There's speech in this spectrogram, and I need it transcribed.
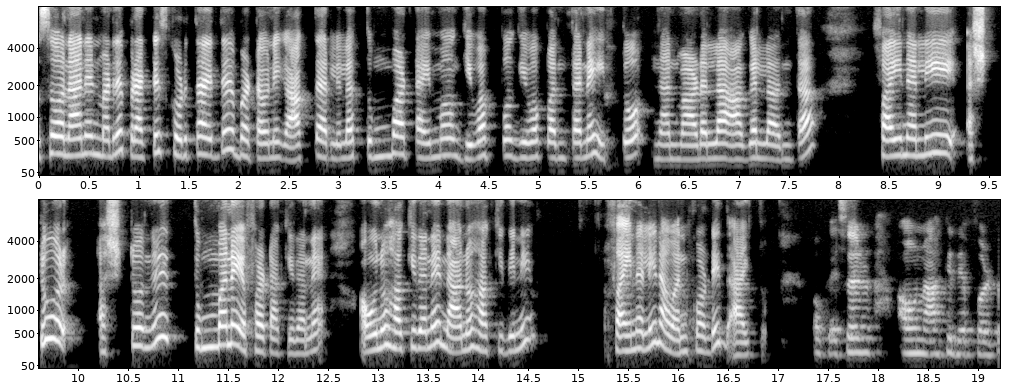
ಸೊ ನಾನೇನ್ ಮಾಡಿದೆ ಪ್ರಾಕ್ಟೀಸ್ ಕೊಡ್ತಾ ಇದ್ದೆ ಬಟ್ ಅವನಿಗೆ ಆಗ್ತಾ ಇರ್ಲಿಲ್ಲ. ತುಂಬಾ time give up give up ಅಂತಾನೆ ಇತ್ತು. ನಾನ್ ಮಾಡಲ್ಲ, ಆಗಲ್ಲ ಅಂತ. ಫೈನಲಿ ಅಷ್ಟು ಅಷ್ಟು ಅಂದ್ರೆ ತುಂಬಾನೇ ಎಫರ್ಟ್ ಹಾಕಿದಾನೆ. ಅವನು ಹಾಕಿದಾನೆ, ನಾನು ಹಾಕಿದೀನಿ. ಫೈನಲಿ ನಾವ್ ಅನ್ಕೊಂಡಿದ್ ಆಯ್ತು. ಓಕೆ ಸರ್ ಅವ್ನು ಹಾಕಿದ ಎಫರ್ಟ್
